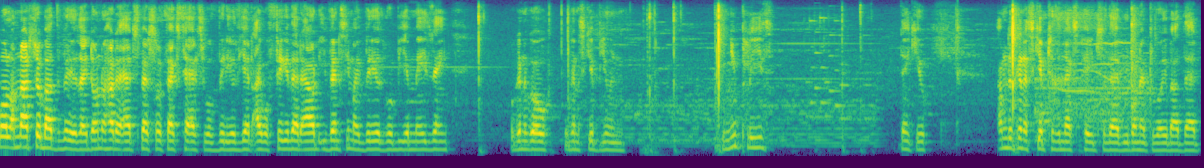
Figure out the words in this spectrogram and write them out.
well, I'm not sure about the videos. I don't know how to add special effects to actual videos yet. I will figure that out. Eventually, my videos will be amazing. We're gonna go. We're gonna skip you and. Can you please? Thank you. I'm just gonna skip to the next page so that we don't have to worry about that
